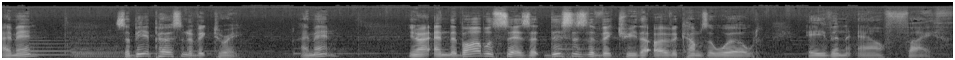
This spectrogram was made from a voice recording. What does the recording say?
Amen? So be a person of victory. Amen? You know, and the Bible says that this is the victory that overcomes the world, even our faith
